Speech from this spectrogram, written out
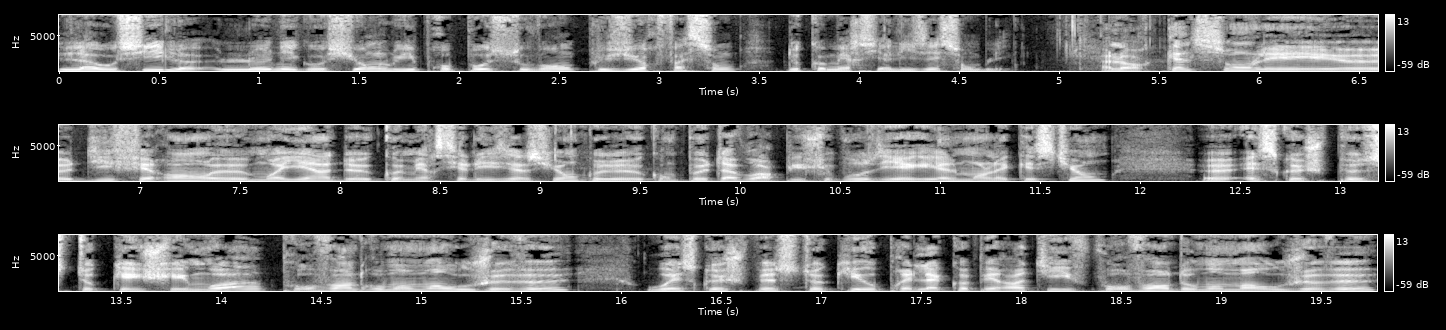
là aussi, le, négociant lui propose souvent plusieurs façons de commercialiser son blé. Alors, quels sont les euh, différents euh, moyens de commercialisation que qu'on peut avoir? Puis je suppose il y a également la question euh, est-ce que je peux stocker chez moi pour vendre au moment où je veux, ou est-ce que je peux stocker auprès de la coopérative pour vendre au moment où je veux?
